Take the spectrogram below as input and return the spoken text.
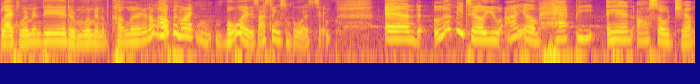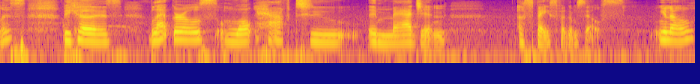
black women did and women of color and I'm hoping like boys I seen some boys too. And let me tell you I am happy and also jealous because black girls won't have to imagine a space for themselves you know?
